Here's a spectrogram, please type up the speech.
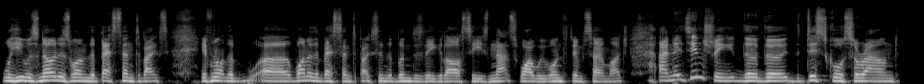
Well, he was known as one of the best centre backs, if not the uh, one of the best centre backs in the Bundesliga last season. That's why we wanted him so much. And it's interesting the the, the discourse around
